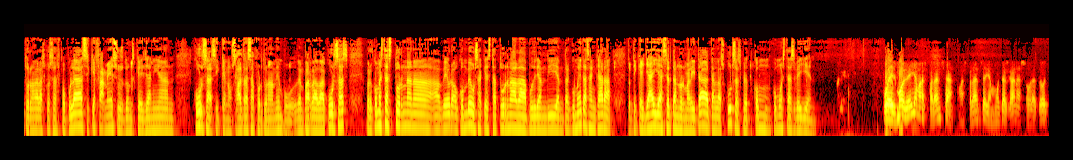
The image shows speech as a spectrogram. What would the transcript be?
tornada a les coses populars, sí que fa mesos doncs, que ja n'hi ha curses i que nosaltres, afortunadament, podem parlar de curses, però com estàs tornant a, a veure, o com veus aquesta tornada, podríem dir, entre cometes encara, tot i que ja hi ha certa normalitat en les curses, però com, com ho estàs veient? Pues molt bé i amb esperança, amb esperança i amb moltes ganes, sobretot.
